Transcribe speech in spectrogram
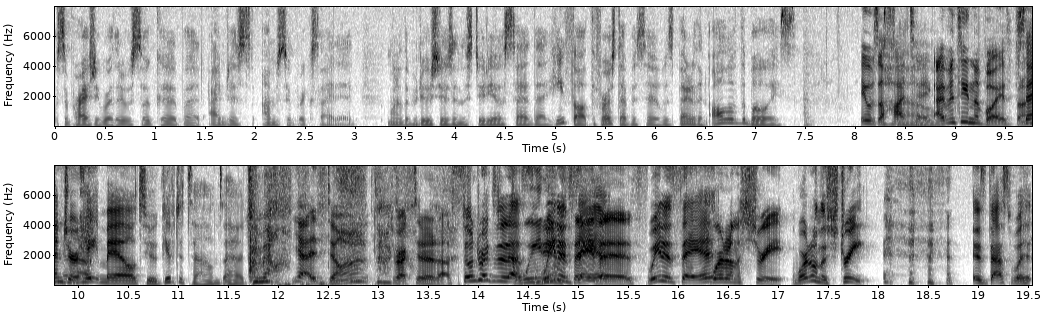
surprised we were that it was so good, but I'm just, I'm super excited. One of the producers in the studio said that he thought the first episode was better than all of the boys. It was a hot So- take. I haven't seen the Boys, but Send your hate mail to giftedsounds at gmail. Yeah, don't direct it at us. Don't direct it at us. We didn't say it. this. We didn't say it. Word on the street. Word on the street is that's what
